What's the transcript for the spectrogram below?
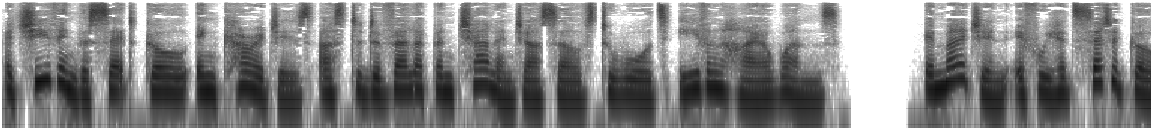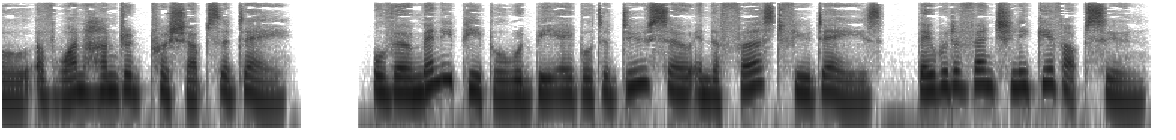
Achieving the set goal encourages us to develop and challenge ourselves towards even higher ones. Imagine if we had set a goal of 100 push ups a day. Although many people would be able to do so in the first few days, they would eventually give up soon.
